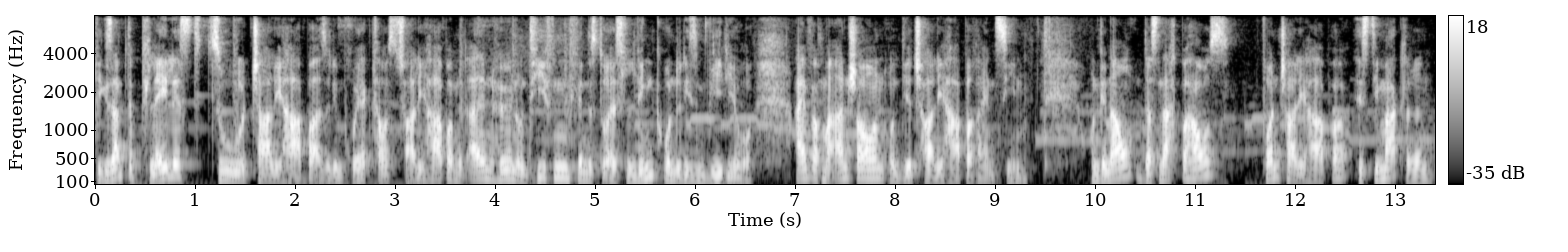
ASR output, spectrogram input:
Die gesamte Playlist zu Charlie Harper, also dem Projekthaus Charlie Harper mit allen Höhen und Tiefen, findest du als Link unter diesem Video. Einfach mal anschauen und dir Charlie Harper reinziehen. Und genau das Nachbarhaus von Charlie Harper ist die Maklerin.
